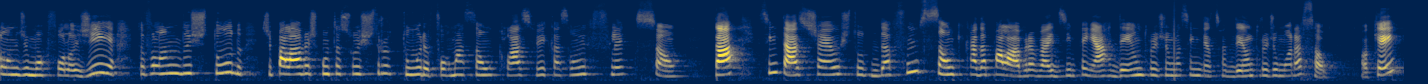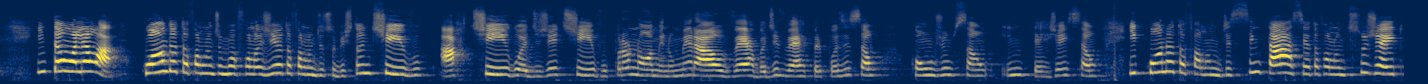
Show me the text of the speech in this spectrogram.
Falando de morfologia, estou falando do estudo de palavras quanto à sua estrutura, formação, classificação e flexão. Tá? Sintaxe já é o estudo da função que cada palavra vai desempenhar dentro de uma sentença, dentro de uma oração, ok? Então, olha lá, quando eu estou falando de morfologia, eu estou falando de substantivo, artigo, adjetivo, pronome, numeral, verbo, advérbio, preposição, conjunção, interjeição. E quando eu estou falando de sintaxe, eu estou falando de sujeito,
